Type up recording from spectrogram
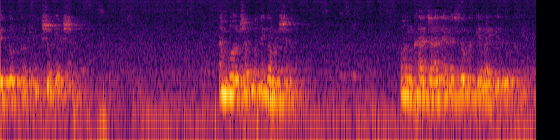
કે દુઃખ શું કહેશો તમે બોલશો મને ગમશે પંખા ચાલે ને સુખ કહેવાય કે દુઃખ કહેવાય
